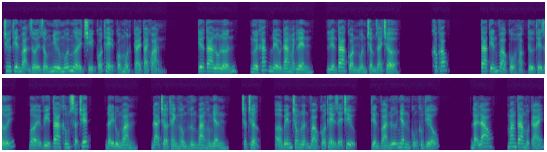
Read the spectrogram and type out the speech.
chư thiên vạn giới giống như mỗi người chỉ có thể có một cái tài khoản. Kia ta lô lớn, người khác đều đang mạnh lên, liền ta còn muốn chậm rãi chờ. Khóc khóc. Ta tiến vào cổ hoặc tử thế giới, bởi vì ta không sợ chết, đầy đủ ngoan, đã trở thành hồng hương bang hồng nhân, chật trược, ở bên trong lẫn vào có thể dễ chịu, tiền và nữ nhân cũng không thiếu. Đại lão, mang ta một cái,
